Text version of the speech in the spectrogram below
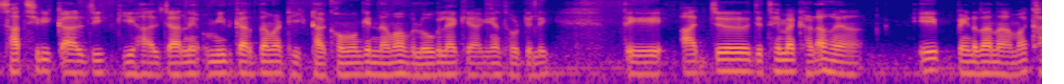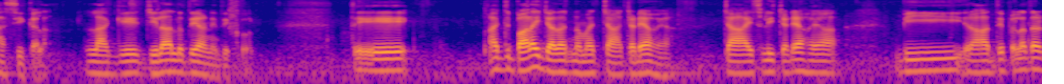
ਸਤਿ ਸ਼੍ਰੀ ਅਕਾਲ ਜੀ, ਕੀ ਹਾਲ ਚਾਲ ਨੇ? ਉਮੀਦ ਕਰਦਾ ਮੈਂ ਠੀਕ ਠਾਕ ਹੋਵਾਂਗੇ। ਨਵਾਂ ਵਲੋਗ ਲੈ ਕੇ ਆ ਗਿਆ ਤੁਹਾਡੇ ਲਈ। ਤੇ ਅੱਜ ਜਿੱਥੇ ਮੈਂ ਖੜਾ ਹੋਇਆ, ਇਹ ਪਿੰਡ ਦਾ ਨਾਮ ਆ ਖਾਸੀ ਕਲਾਂ, ਲਾਗੇ ਜ਼ਿਲ੍ਹਾ ਲੁਧਿਆਣੇ ਦੇ ਕੋਲ। ਤੇ ਅੱਜ ਬਾਹਲਾ ਹੀ ਜ਼ਿਆਦਾ ਨਵਾਂ ਚਾਅ ਚੜਿਆ ਹੋਇਆ। ਚਾਅ ਇਸ ਲਈ ਚੜਿਆ ਹੋਇਆ ਵੀ ਰਾਤ ਦੇ ਪਹਿਲਾਂ ਤਾਂ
